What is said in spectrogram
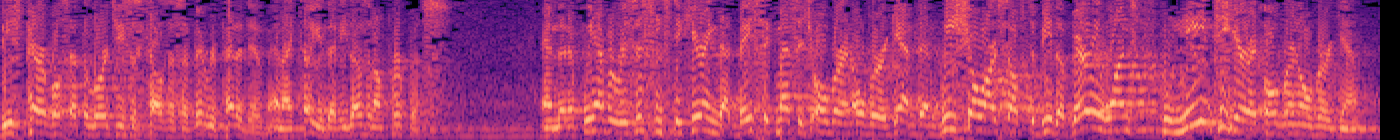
these parables that the Lord Jesus tells us are a bit repetitive, and I tell you that He does it on purpose. And that if we have a resistance to hearing that basic message over and over again, then we show ourselves to be the very ones who need to hear it over and over again.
